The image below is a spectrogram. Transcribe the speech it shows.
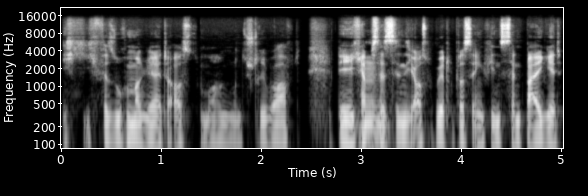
ich, ich versuche mal Geräte auszumachen und streberhaft. Nee, ich habe es Hm. jetzt nicht ausprobiert, ob das irgendwie in Standby geht.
